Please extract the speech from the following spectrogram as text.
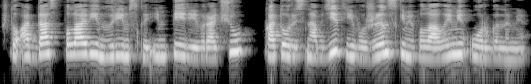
что отдаст половину Римской империи врачу, который снабдит его женскими половыми органами.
